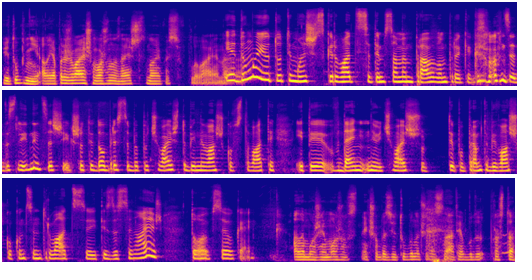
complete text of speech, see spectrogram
ютуб ні. Але я переживаю, що можна, знаєш, воно якось впливає на. Я думаю, тут ти можеш скеруватися тим самим правилом, про яке казала ця дослідниця, що якщо ти добре себе почуваєш, тобі не важко вставати, і ти в день не відчуваєш, що типу, прям тобі важко концентруватися, і ти засинаєш, то все окей. Але може я можу, якщо без Ютубу ночі засинати, я буду просто.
